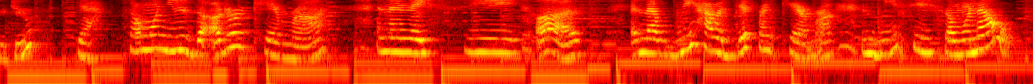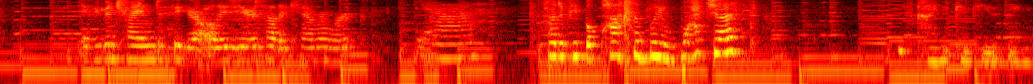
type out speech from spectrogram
You do? Yeah. Someone used the other camera, and then they see us, and then we have a different camera, and we see someone else. Have you been trying to figure out all these years how the camera works? Yeah. How do people possibly watch us? It's kind of confusing.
